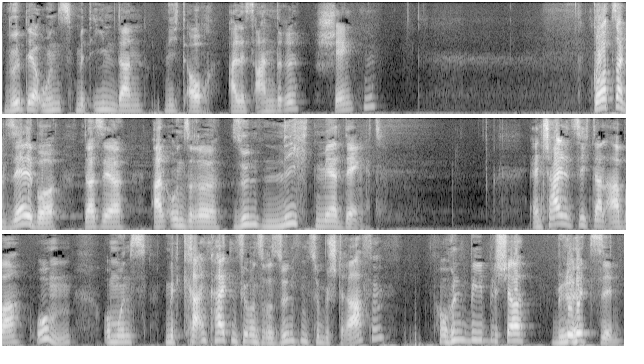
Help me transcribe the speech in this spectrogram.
wird er uns mit ihm dann nicht auch alles andere schenken? Gott sagt selber, dass er an unsere Sünden nicht mehr denkt entscheidet sich dann aber um, um uns mit Krankheiten für unsere Sünden zu bestrafen? Unbiblischer Blödsinn.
